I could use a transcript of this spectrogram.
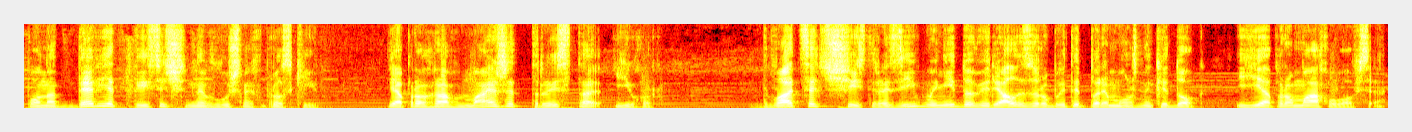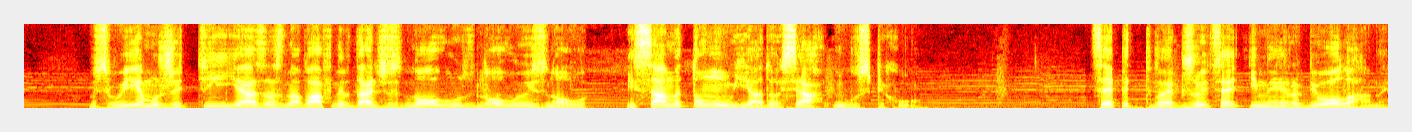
понад 9 тисяч невлучних бросків. Я програв майже 300 ігор. 26 разів мені довіряли зробити переможний кидок, і я промахувався. У своєму житті я зазнавав невдач знову, знову і знову. І саме тому я досяг успіху. Це підтверджується і нейробіологами.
